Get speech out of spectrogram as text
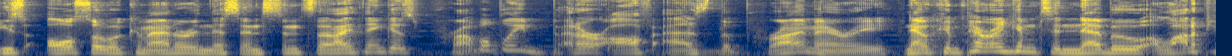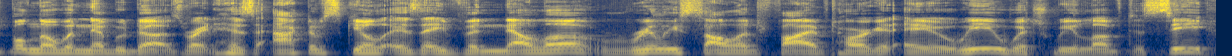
he's also a commander in this instance that I think is probably better off as the primary. Now comparing him to Nebu a lot of people know what Nebu does right? His active skill is a vanilla really solid five target AoE which we love to see.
